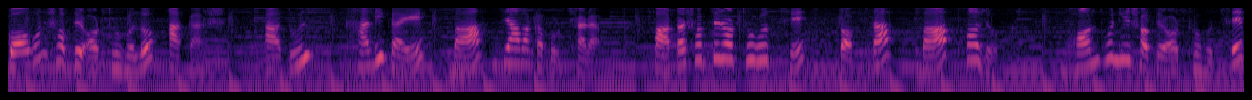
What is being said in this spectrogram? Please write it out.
গগন শব্দের অর্থ হলো আকাশ। আদুল, খালি গায়ে বা জামা কাপড় ছাড়া। পাটা শব্দের অর্থ হচ্ছে তক্তা বা ফলক। ভন ভনভনিয়ে শব্দের অর্থ হচ্ছে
